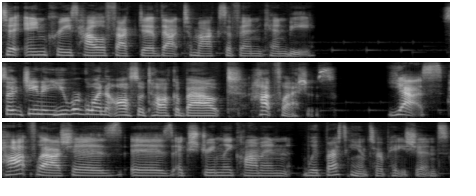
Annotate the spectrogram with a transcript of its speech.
to increase how effective that tamoxifen can be. So, Jeanna, you were going to also talk about hot flashes. Yes, hot flashes is extremely common with breast cancer patients.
